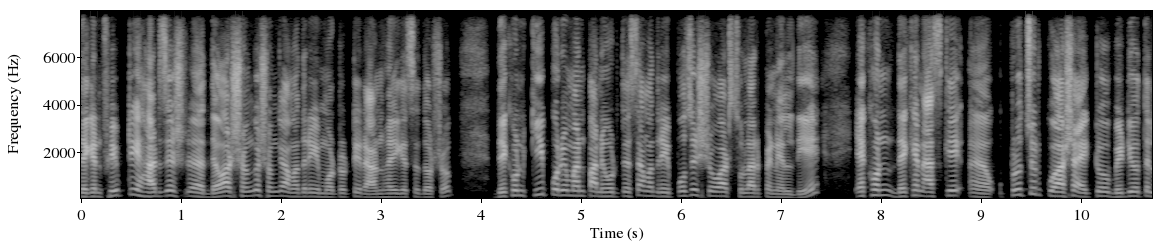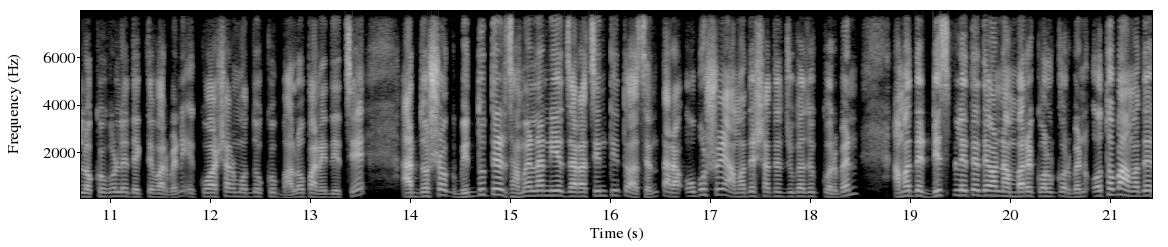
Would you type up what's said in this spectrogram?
দেখেন ফিফটি হার্জে দেওয়ার সঙ্গে সঙ্গে আমাদের এই মোটরটি রান হয়ে গেছে, দর্শক। দেখুন, কি পরিমাণ পানি উঠতেছে আমাদের এই পঁচিশশো ওয়াট সোলার প্যানেল দিয়ে। এখন দেখেন, আজকে প্রচুর কুয়াশা, একটু ভিডিওতে লক্ষ্য করলে দেখতে পারবেন কুয়াশার মধ্যে খুব ভালো পানি দিচ্ছে। আর দর্শক, বিদ্যুতের ঝামেলা নিয়ে যারা চিন্তিত আছেন, তারা অবশ্যই আমাদের সাথে যোগাযোগ করবেন। আমাদের ডিসপ্লেতে দেওয়া নাম্বারে কল করবেন, অথবা আমাদের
